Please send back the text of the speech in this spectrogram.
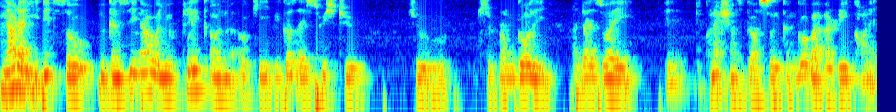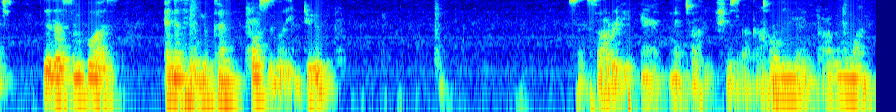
now that you did so you can see now when you click on okay because I switched to to to from Goerli and that's why uh, the connections go. So you can go back and reconnect. That's as simple as anything you can possibly do. So sorry uh, network issues like I told you I'm having one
